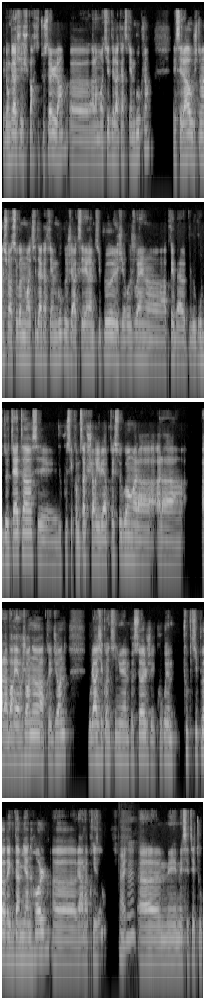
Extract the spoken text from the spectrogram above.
et donc là, je suis parti tout seul, là, à la moitié de la quatrième boucle. Et c'est là où, justement, sur la seconde moitié de la quatrième boucle, j'ai accéléré un petit peu et j'ai rejoint après ben, le groupe de tête. Du coup, c'est comme ça que je suis arrivé après second à la, à la, à la barrière jaune, après John, où là, j'ai continué un peu seul. J'ai couru un tout petit peu avec Damian Hall vers la prison. Mhm. Euh, mais, mais c'était tout.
